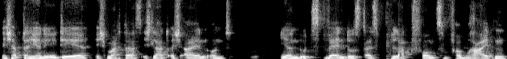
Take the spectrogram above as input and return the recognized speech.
ich habe da hier eine Idee, ich mache das, ich lade euch ein und ihr nutzt Vandust als Plattform zum Verbreiten.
